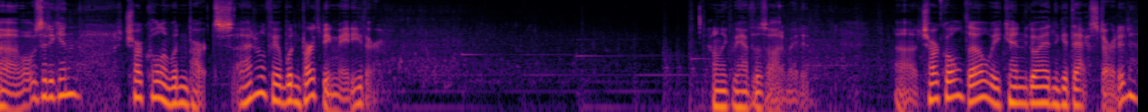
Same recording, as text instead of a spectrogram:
Uh, what was it again? Charcoal and wooden parts. I don't know if we have wooden parts being made either. I don't think we have those automated. Uh, charcoal, though, we can go ahead and get that started.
